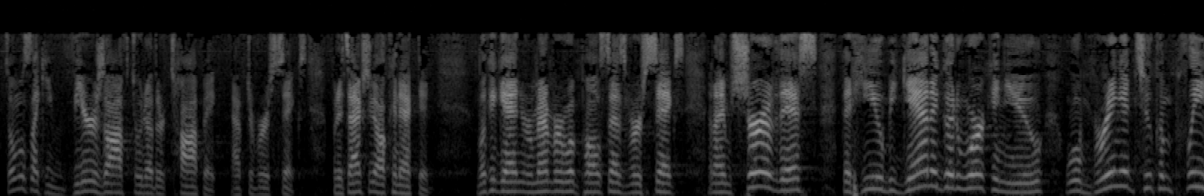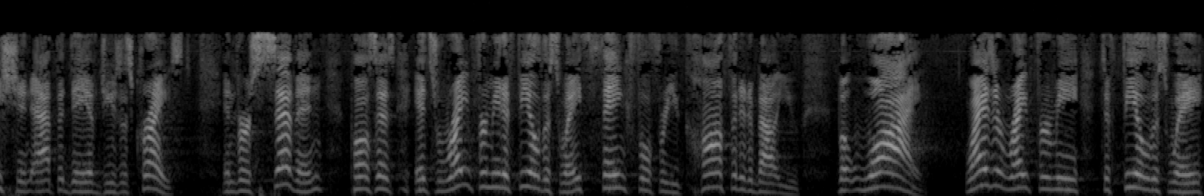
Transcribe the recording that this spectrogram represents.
It's almost like he veers off to another topic after verse 6, but it's actually all connected. Look again, remember what Paul says, verse 6. And I'm sure of this, that he who began a good work in you will bring it to completion at the day of Jesus Christ. In verse 7, Paul says, It's right for me to feel this way, thankful for you, confident about you. But why? Why is it right for me to feel this way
